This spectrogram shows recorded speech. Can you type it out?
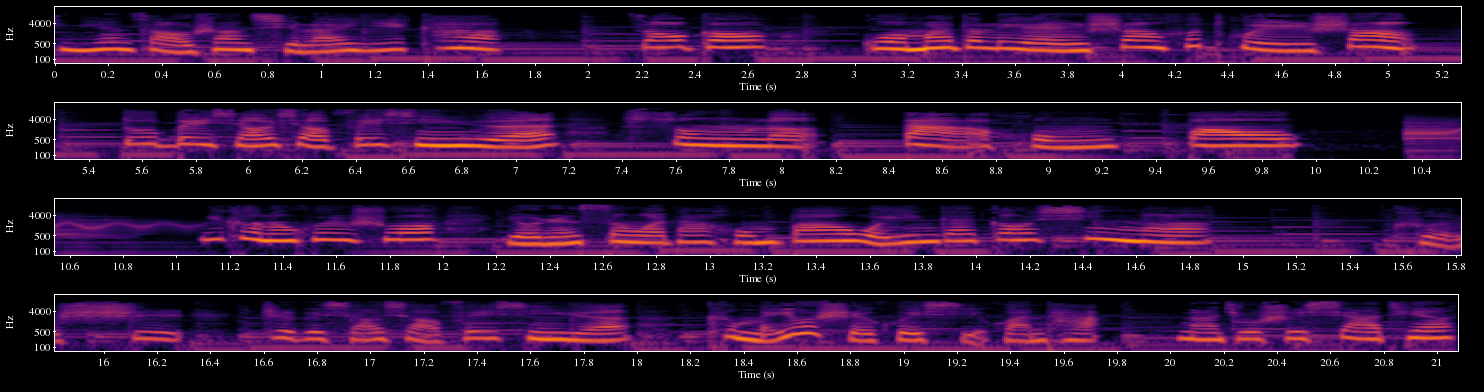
今天早上起来一看，糟糕，果妈的脸上和腿上都被小小飞行员送了大红包。你可能会说，有人送我大红包，我应该高兴啊。可是这个小小飞行员可没有谁会喜欢他，那就是夏天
